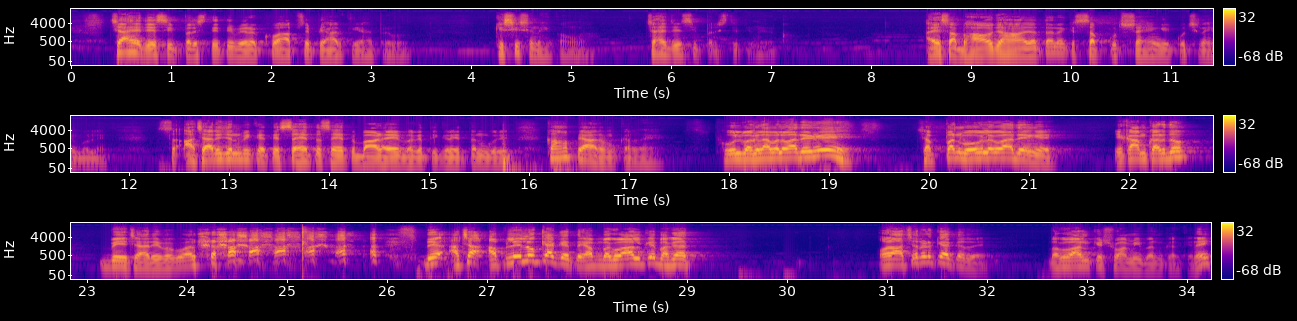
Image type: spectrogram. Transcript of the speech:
चाहे जैसी परिस्थिति में रखो, आपसे प्यार किया है प्रभु। किसी से नहीं कहूँगा। चाहे जैसी परिस्थिति में रखो। ऐसा भाव जहाँ आ जाता है ना कि सब कुछ सहेंगे, कुछ नहीं बोले। आचार्य जन भी कहते हैं, सहत सहत बाढ़ है, भगति ग्रे तन गुरी। कहाँ प्यार हम कर रहे हैं? फूल बंगला बनवा देंगे, छप्पन भोग लगवा देंगे। ये काम कर दो, बेचारे भगवान। दे अच्छा अपने लोग क्या कहते हैं? हम भगवान के भगत। और आचरण क्या कर रहे हैं? भगवान के स्वामी बन करके, नहीं?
